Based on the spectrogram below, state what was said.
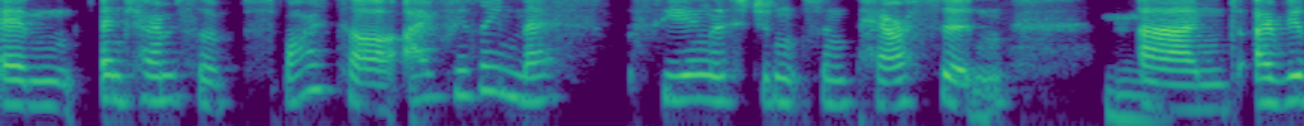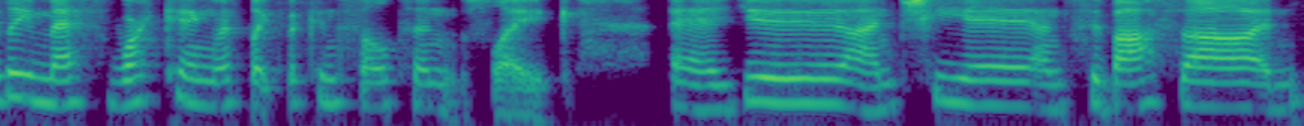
Um, in terms of Sparta, I really miss seeing the students in person. Mm. And I really miss working with like the consultants like uh, you and Chie and Tsubasa and,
